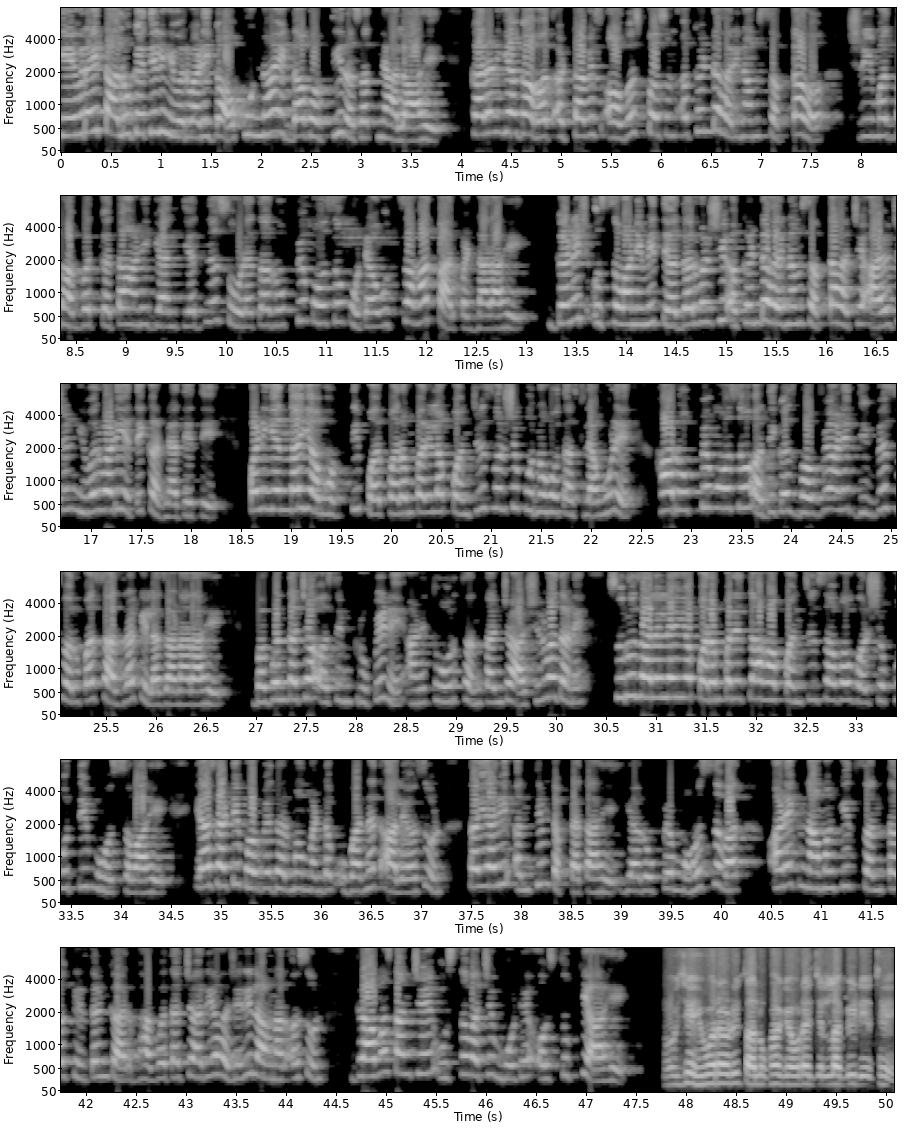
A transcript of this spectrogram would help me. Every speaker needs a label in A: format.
A: गेवराई तालुक्यातील हिवरवाडी गाव पुन्हा एकदा भक्ती रसात न्याला आहे. कारण या गावात अठ्ठावीस ऑगस्टपासून अखंड हरिनाम सप्ताह श्रीमद भागवत कथा आणि ज्ञान यज्ञ सोहळ्याचा रौप्य महोत्सव मोठ्या उत्साहात पार पडणार आहे. गणेश उत्सवानिमित्त दरवर्षी अखंड हरिनाम सप्ताहाचे आयोजन हिवरवाडी येथे करण्यात येते. पण यंदा या भक्तीपर परंपरेला पंचवीस वर्ष पूर्ण होत असल्यामुळे हा रौप्य महोत्सव अधिकच भव्य आणि दिव्य स्वरूपात साजरा केला जाणार आहे. भगवंताच्या असीम कृपेने आणि थोर संतांच्या आशीर्वादाने सुरू झालेल्या या परंपरेचा हा पंचवीसावा वर्षपूर्ती महोत्सव आहे. यासाठी भव्य धर्म मंडप उभारण्यात आले असून तयारी अंतिम टप्प्यात आहे. या रौप्य महोत्सवात अनेक नामांकित संत कीर्तनकार भागवताचार्य हजेरी लावणार असून ग्रामस्थांचे उत्सवाचे मोठे औस्तुक्य आहे.
B: मौजे हिवरवडी तालुका गेवरा जिल्हा बीड येथे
